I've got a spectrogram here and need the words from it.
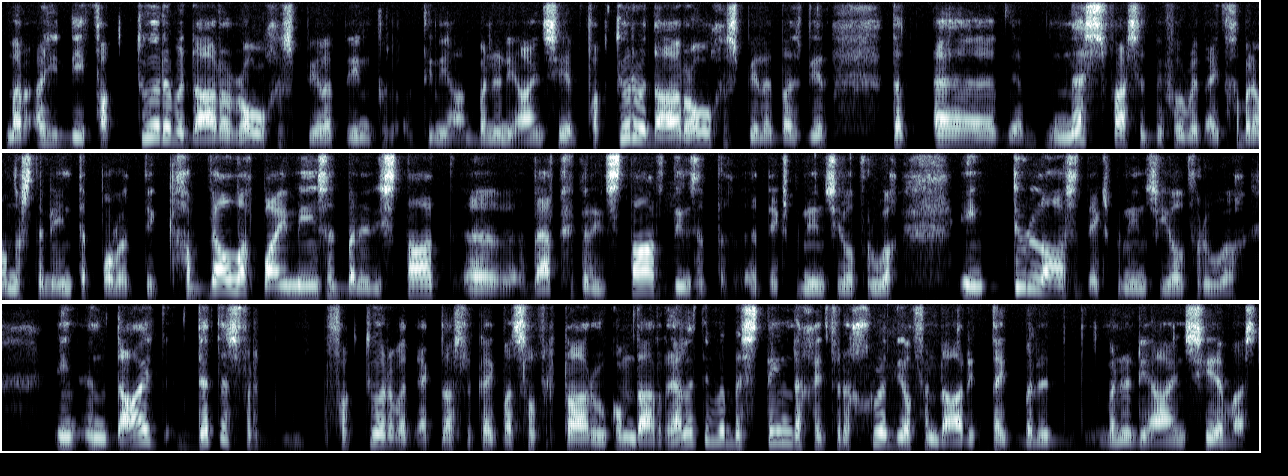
Maar as jy die faktore wat daar 'n rol gespeel het en teen die binne die ANC, faktore wat daar 'n rol gespeel het was weer dat uh, nisvas het byvoorbeeld uitgebrei onder studente politiek. Geweldig baie mense het binne die staat uh, werk gekry. Die staatsdiens het, het eksponensieel verhoog en toelaas het eksponensieel verhoog. En in daai dit is vir faktore wat ek dan sou kyk wat sal verklaar hoekom daar relatiewe bestendigheid vir 'n groot deel van daardie tyd binne binne die ANC was.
